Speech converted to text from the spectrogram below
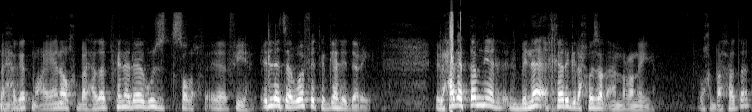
بحاجات معينة واخد بال حضرتك فهنا لا يجوز التصالح آه، فيها إلا إذا وافقت الجهة الإدارية. الحاجة الثانية البناء خارج الاحوزه العمرانيه واخد بال حضرتك؟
